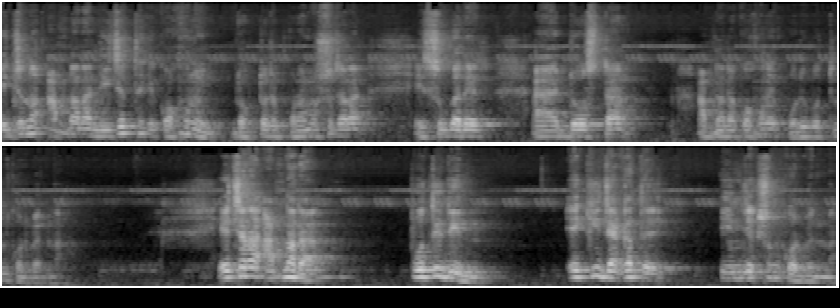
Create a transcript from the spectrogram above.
এর জন্য আপনারা নিজের থেকে কখনোই ডক্টরের পরামর্শ ছাড়া এই সুগারের ডোজটা আপনারা কখনোই পরিবর্তন করবেন না। এছাড়া আপনারা প্রতিদিন একই জায়গাতে ইঞ্জেকশন করবেন না।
